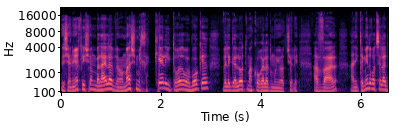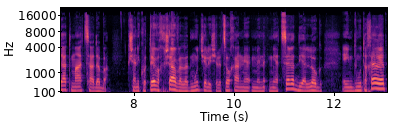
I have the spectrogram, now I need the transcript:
זה שאני הולך לישון בלילה וממש מחכה להתעורר בבוקר ולגלות מה קורה לדמויות שלי. אבל אני תמיד רוצה לדעת מה הצעד הבא. כשאני כותב עכשיו על הדמות שלי, שלצורך העניין מייצרת דיאלוג עם דמות אחרת,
